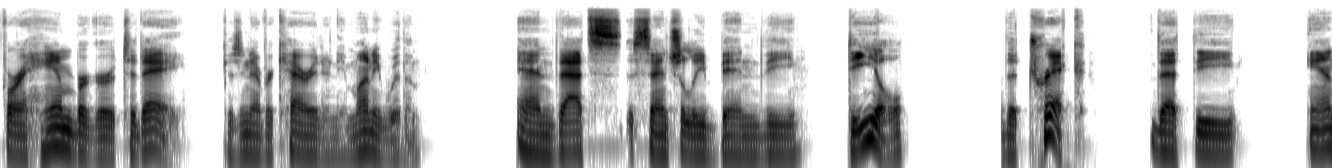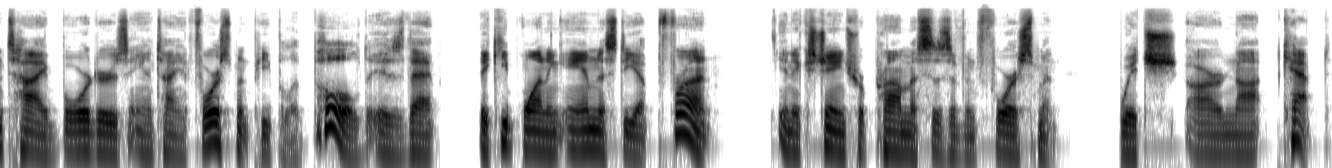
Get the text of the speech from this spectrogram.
for a hamburger today, because he never carried any money with him. And that's essentially been the deal, the trick that the anti borders, anti enforcement people have pulled is that they keep wanting amnesty up front in exchange for promises of enforcement, which are not kept.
